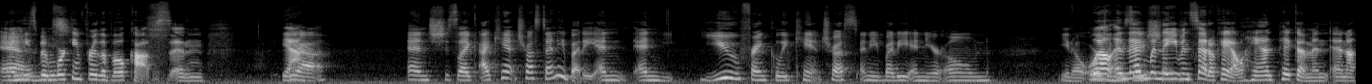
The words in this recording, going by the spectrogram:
and, he's been working for the Volkovs, and yeah, And she's like, "I can't trust anybody." And and you frankly can't trust anybody in your own you know, Well, and then when they even said, "Okay, I'll hand pick them," and and uh,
